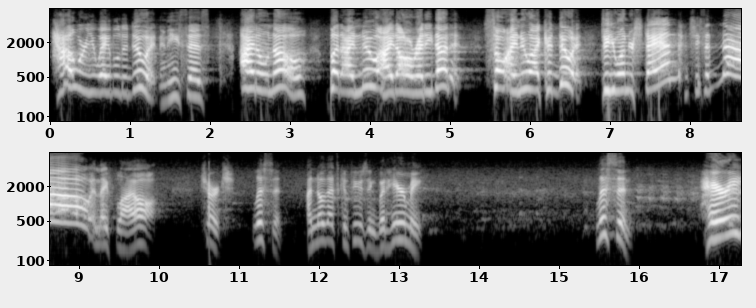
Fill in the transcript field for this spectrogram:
How were you able to do it? And he says, I don't know, but I knew I'd already done it. So I knew I could do it. Do you understand? She said, No. And they fly off. Church, listen. I know that's confusing, but hear me. Listen, Harry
